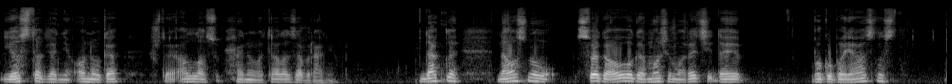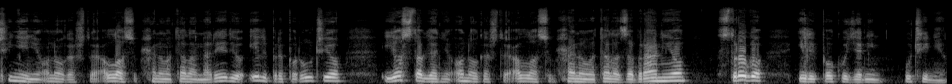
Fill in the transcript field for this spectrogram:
i ostavljanje onoga što je Allah subhanahu wa ta'ala zabranio. Dakle, na osnovu svega ovoga možemo reći da je bogobojaznost činjenje onoga što je Allah subhanahu wa ta'ala naredio ili preporučio i ostavljanje onoga što je Allah subhanahu wa ta'ala zabranio strogo ili pokuđenim učinio.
